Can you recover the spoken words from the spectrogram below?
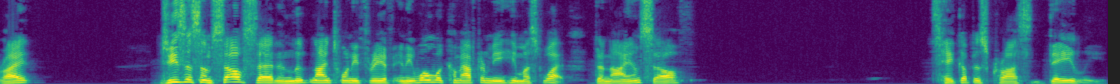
Right? Jesus himself said in Luke 9 23, if anyone would come after me, he must what? Deny himself, take up his cross daily,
